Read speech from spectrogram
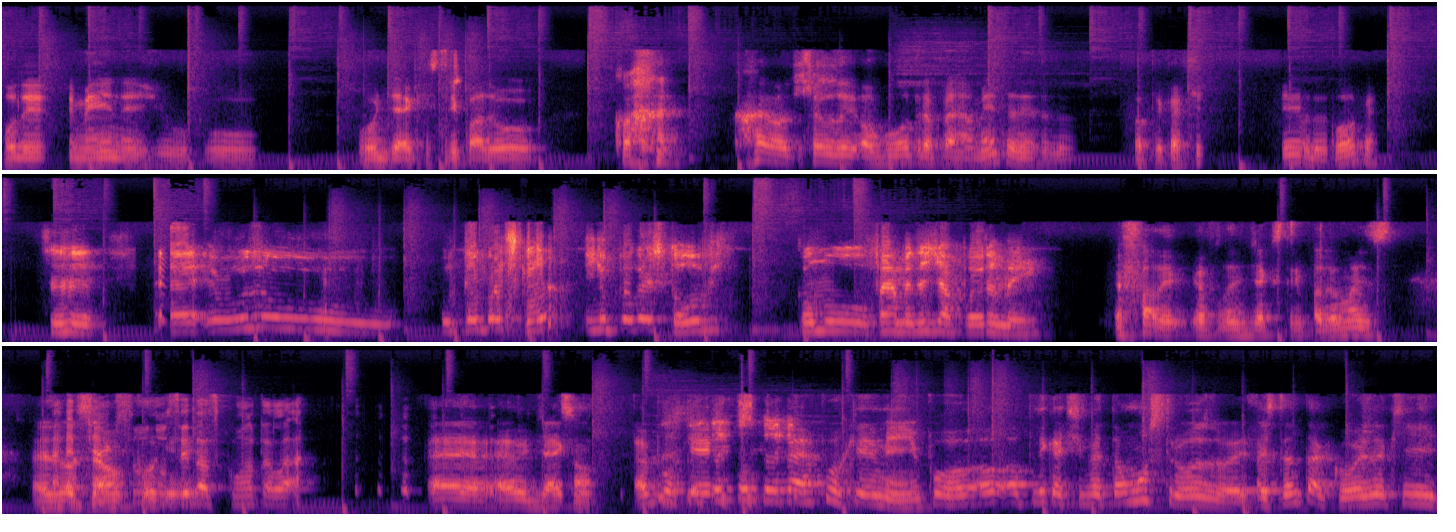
Roder Manage, o, o, o Jack Estripador, qual, qual é o- você usa alguma outra ferramenta dentro do, do aplicativo do poker? É, eu uso o, o Table Scan e o Poker Stove como ferramentas de apoio também. Eu falei, eu falei de Jack Estripador, mas é zoação, Jackson, não porque sei das contas lá. É, é o Jackson. É porque, é porque, mim, pô, o aplicativo é tão monstruoso, ele faz tanta coisa que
